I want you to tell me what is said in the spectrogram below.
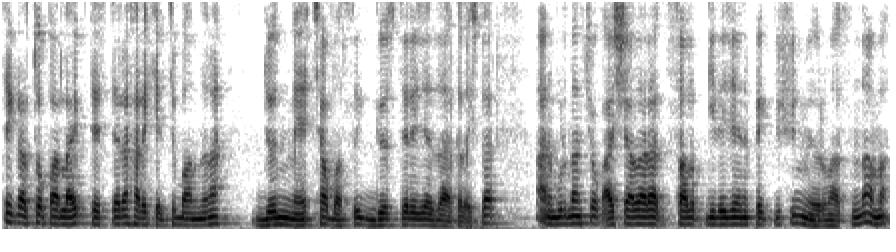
Tekrar toparlayıp testere hareketi bandına dönmeye çabası göstereceğiz arkadaşlar. Hani buradan çok aşağılara salıp gideceğini pek düşünmüyorum aslında ama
